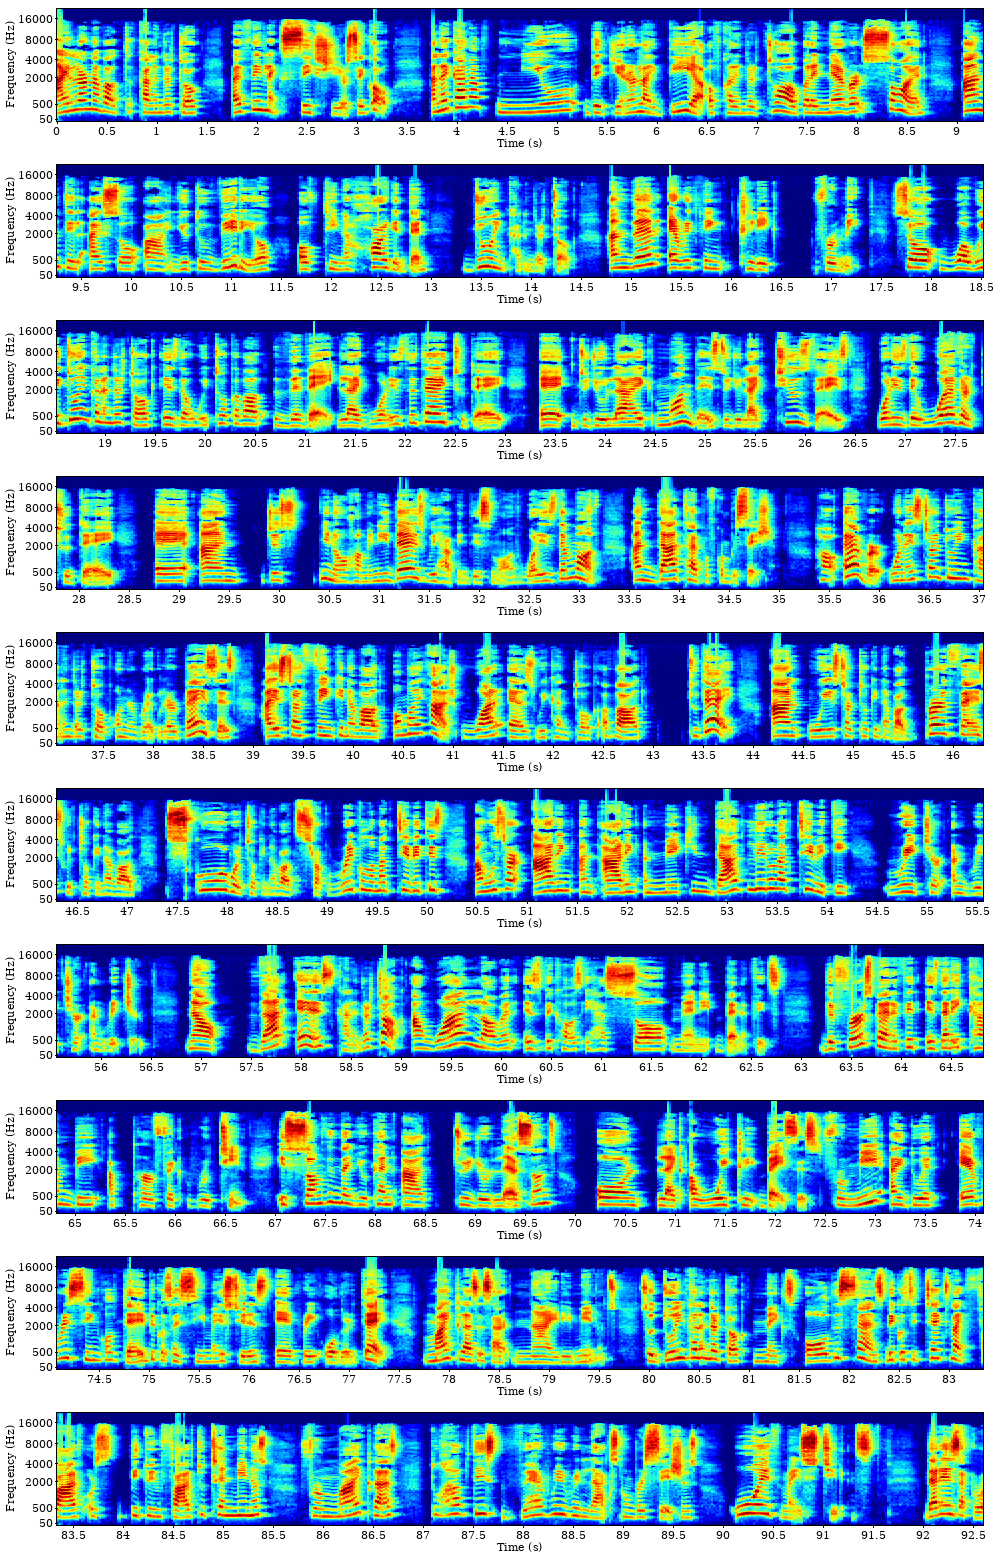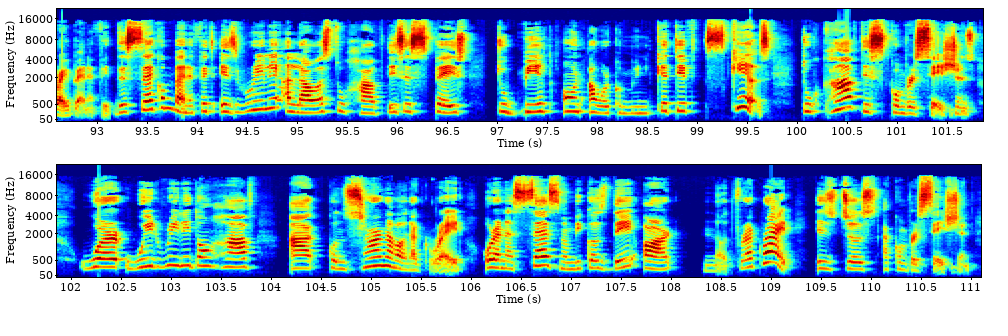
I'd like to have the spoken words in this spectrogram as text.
I learned about calendar talk, I think like six years ago. And I kind of knew the general idea of calendar talk, but I never saw it until I saw a YouTube video of Tina Hargaden doing calendar talk. And then everything clicked for me. So what we do in calendar talk is that we talk about the day, like what is the day today? Uh, do you like Mondays? Do you like Tuesdays? What is the weather today? Uh, and just, you know, how many days we have in this month? What is the month? And that type of conversation. However, when I start doing calendar talk on a regular basis, I start thinking about, oh my gosh, what else we can talk about today? And we start talking about birthdays, we're talking about school, we're talking about curriculum activities, and we start adding and adding and making that little activity richer and richer and richer. Now, that is calendar talk. And why I love it is because it has so many benefits. The first benefit is that it can be a perfect routine. It's something that you can add to your lessons on like a weekly basis. For me, I do it every single day because I see my students every other day. My classes are 90 minutes. So doing calendar talk makes all the sense because it takes like five or between five to 10 minutes from my class to have these very relaxed conversations with my students. That is a great benefit. The second benefit is really allow us to have this space to build on our communicative skills, to have these conversations where we really don't have a concern about a grade or an assessment because they are not for a grade. It's just a conversation.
